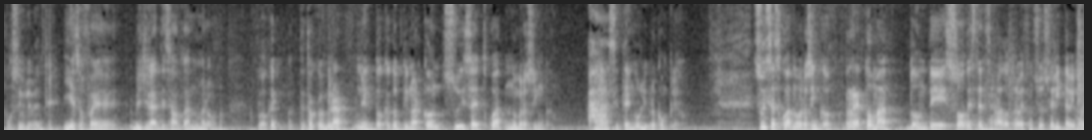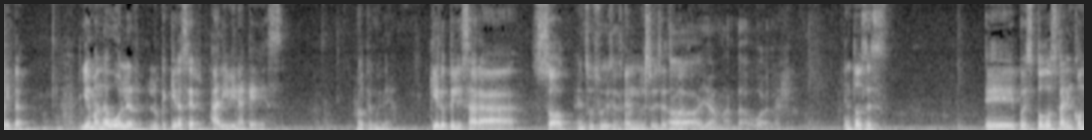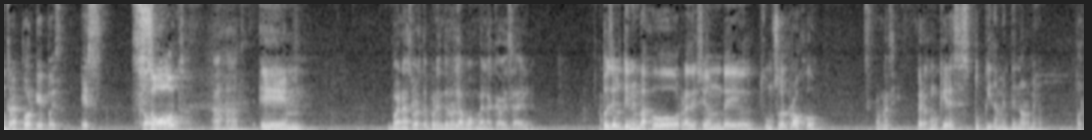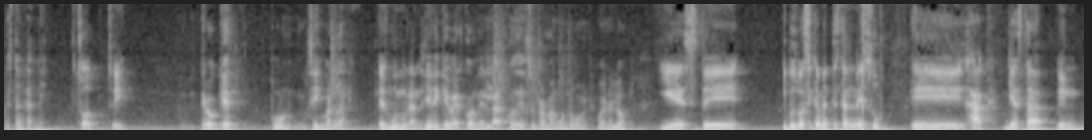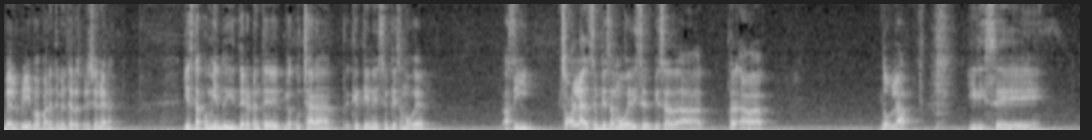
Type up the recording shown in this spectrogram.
Posiblemente. Y eso fue Vigilante Southland número uno. Ok. ¿Te toca continuar? Me toca continuar con Suicide Squad número 5. Ah, sí, tengo un libro complejo. Suicide Squad número 5 retoma donde Sod está encerrado otra vez en su esferita bien bonita. Y Amanda Waller lo que quiere hacer, adivina qué es. No tengo idea. Quiere utilizar a Sod en su Suicide Squad. En el Suicide Squad. Ay, Amanda Waller. Entonces, eh, pues todos están en contra porque pues es Sod. Ajá. Eh, Buena suerte poniéndole la bomba en la cabeza a él. Pues ya lo tienen bajo radiación de un sol rojo. Aún así. Pero como quiera es estúpidamente enorme. Porque es tan grande. ¿Sol? Sí. Creo que... Sí, bueno, dale. Es muy, muy grande. Tiene que ver con el arco de Superman Wonder Woman. Bueno, ¿y luego? Y este... Y pues básicamente están en eso. Eh, Hack ya está en Bell Reef, aparentemente ahora es prisionera. Y está comiendo y de repente la cuchara que tiene se empieza a mover así sola se empieza a mover y se empieza a, doblar. Y dice,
